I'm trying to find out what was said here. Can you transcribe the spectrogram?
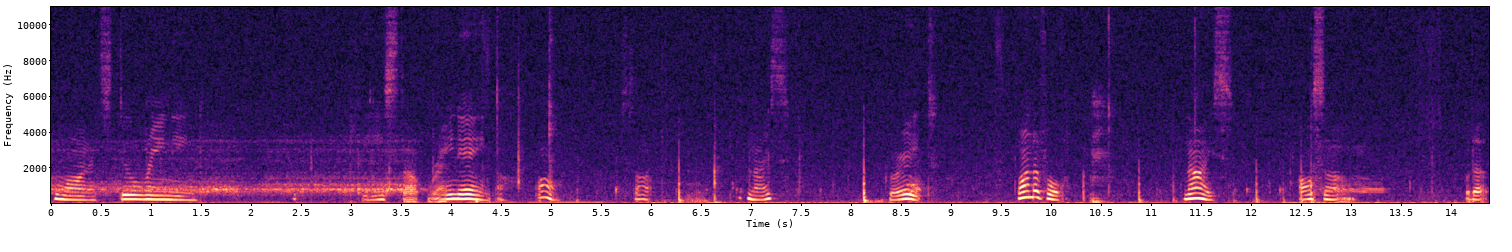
come on. It's still raining. Please stop raining. Oh, stop. Nice. Great. Wonderful. Nice. Awesome. What up?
